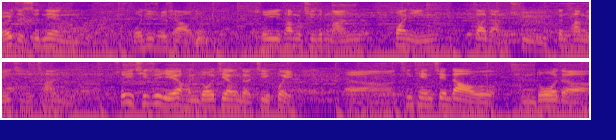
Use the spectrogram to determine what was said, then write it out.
儿子是念国际学校的，所以他们其实蛮欢迎家长去跟他们一起去参与，所以其实也有很多这样的机会。呃，今天见到很多的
